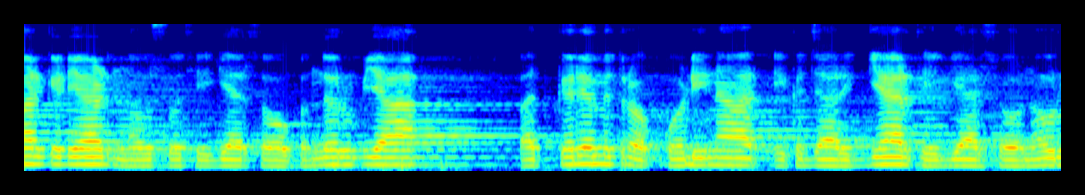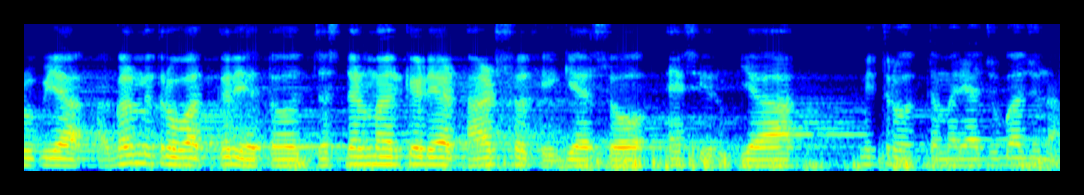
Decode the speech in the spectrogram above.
માર્કેટ યાર્ડ નવસોથી અગિયારસો પંદર રૂપિયા. વાત કરીએ મિત્રો, કોડીનાર એક હજાર અગિયારથી અગિયારસો નવ રૂપિયા. આગળ મિત્રો વાત કરીએ તો જસદણ માર્કેટ યાર્ડ આઠસોથી અગિયારસો એંસી રૂપિયા. મિત્રો, તમારી આજુબાજુના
